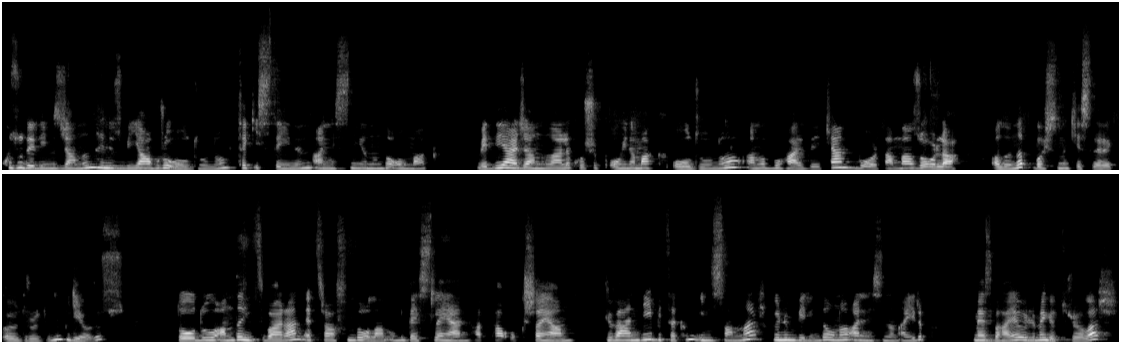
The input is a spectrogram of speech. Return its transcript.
Kuzu dediğimiz canlının henüz bir yavru olduğunu, tek isteğinin annesinin yanında olmak, ve diğer canlılarla koşup oynamak olduğunu ama bu haldeyken bu ortamdan zorla alınıp başının kesilerek öldürüldüğünü biliyoruz. Doğduğu andan itibaren etrafında olan, onu besleyen, hatta okşayan, güvendiği bir takım insanlar günün birinde onu annesinden ayırıp mezbahaya ölüme götürüyorlar.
